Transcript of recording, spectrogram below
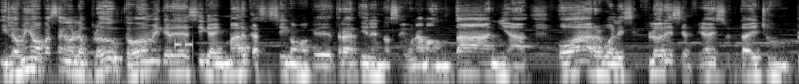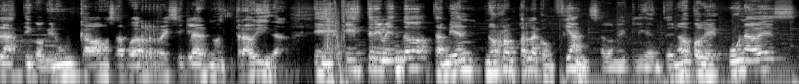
Y lo mismo pasa con los productos. Vos me querés decir que hay marcas así como que detrás tienen, no sé, una montaña o árboles y flores y al final eso está hecho de un plástico que nunca vamos a poder reciclar en nuestra vida. Eh, es tremendo también no romper la confianza con el cliente, ¿no? Porque una vez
